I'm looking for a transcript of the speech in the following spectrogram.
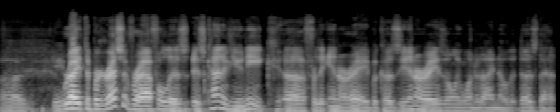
uh. Right, the progressive raffle is, is kind of unique uh, for the NRA because the NRA is the only one that I know that does that.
